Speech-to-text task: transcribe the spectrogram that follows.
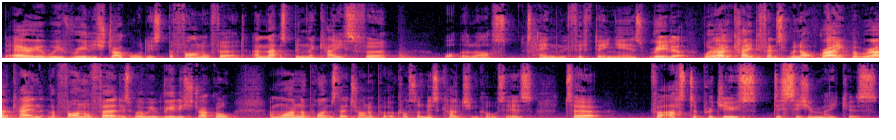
the area we've really struggled is the final third. And that's been the case for. What the last 10, 15 years? Really, we're Yeah. okay defensively. We're not great, but we're okay. And the final third is where we really struggle. And one of the points they're trying to put across on this coaching course is to for us to produce decision makers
